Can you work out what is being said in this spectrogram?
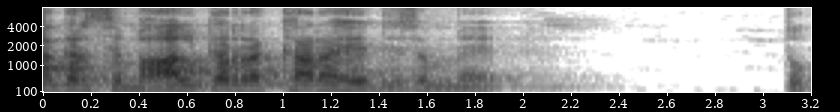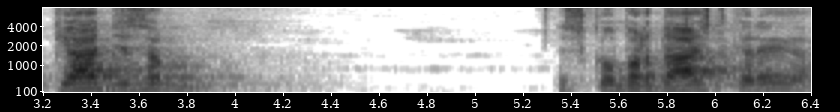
اگر سنبھال کر رکھا رہے جسم میں، تو کیا جسم اس کو برداشت کرے گا؟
